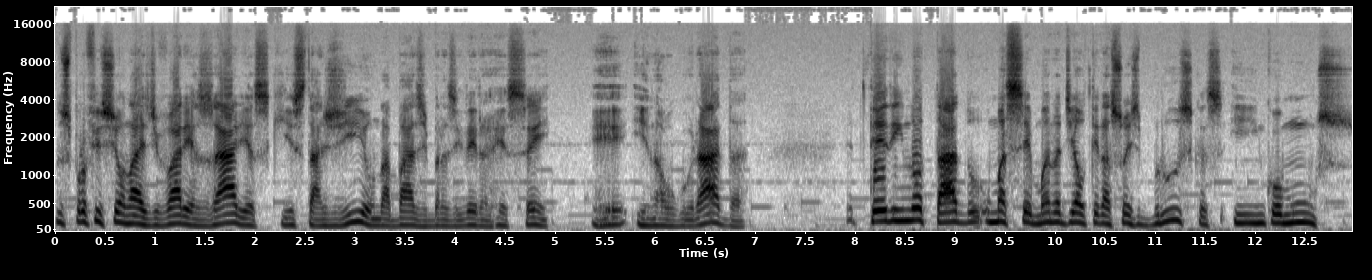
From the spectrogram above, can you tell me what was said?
dos profissionais de várias áreas que estagiam na base brasileira recém-reinaugurada terem notado uma semana de alterações bruscas e incomuns.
